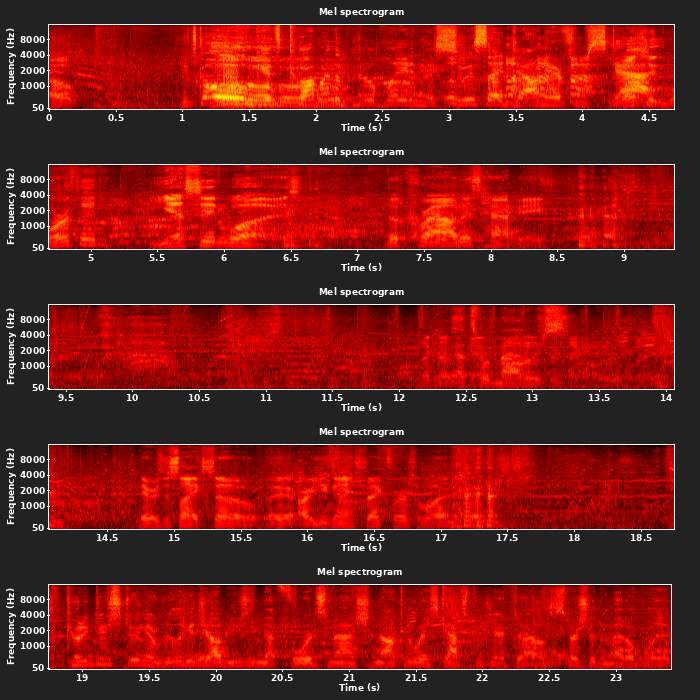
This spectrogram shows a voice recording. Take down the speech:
Oh, Gets, oh, gets caught by the metal blade and the suicide down air from was Scatt. it worth it? Yes, it was. the crowd is happy. How that's what matters. paused for a second, They were just like, so, uh, are you gonna strike first or what? Cody Dude's doing a really good job using that forward smash, knocking away Scatt's projectiles, especially the metal blade.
